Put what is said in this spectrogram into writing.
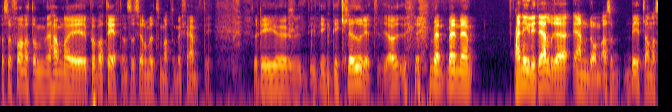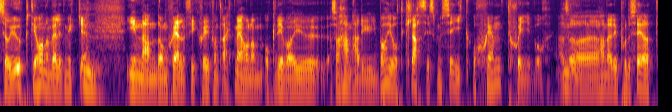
Alltså från att de hamnar i puberteten så ser de ut som att de är 50. Så det är ju, det, det är klurigt. Men, men eh, han är ju lite äldre än dem, alltså Beatlarna såg ju upp till honom väldigt mycket. Mm. Innan de själv fick skivkontrakt med honom. Och det var ju, alltså han hade ju bara gjort klassisk musik och skämtskivor. Alltså mm. han hade ju producerat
